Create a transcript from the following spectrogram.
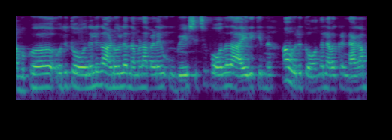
നമുക്ക് ഒരു തോന്നൽ കാണുമല്ലോ നമ്മൾ അവളെ ഉപേക്ഷിച്ച് പോകുന്നതായിരിക്കുന്നു. ആ ഒരു തോന്നൽ അവൾക്ക് ഉണ്ടാകാൻ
